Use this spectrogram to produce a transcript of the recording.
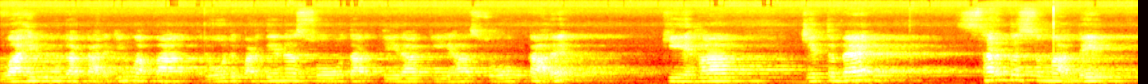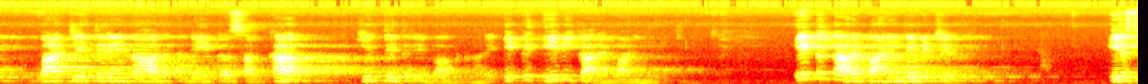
ਵਾਹਿਗੁਰੂ ਦਾ ਘਰ, ਜਿਹਨੂੰ ਆਪਾਂ ਰੋਜ਼ ਪੜ੍ਹਦੇ ਨਾ, ਸੋ ਦਰ ਤੇਰਾ ਕੀਹਾ, ਸੋ ਘਰ ਕੀਹਾ ਜਿਤਬੈ ਸਰਬ ਸੰਭਾਲੇ। ਵਾਜੇ ਤੇਰੇ ਨਾਦ ਅਨੇਕ ਸੰਖਾ, ਕੀਤੇ ਤੇਰੇ ਬਾਵਨਾਰੇ ਇੱਕ ਇਹ ਵੀ ਘਰ ਹੈ ਬਾਣੀ ਦੇ ਵਿੱਚ। ਇੱਕ ਘਰ ਬਾਣੀ ਦੇ ਵਿੱਚ ਇਸ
